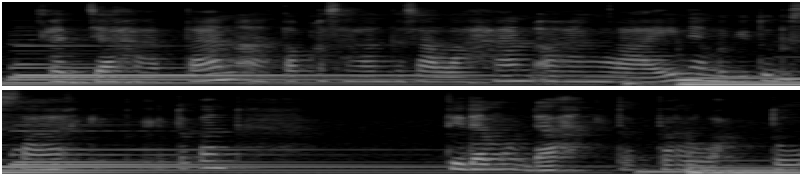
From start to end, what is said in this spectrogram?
kejahatan atau kesalahan-kesalahan orang lain yang begitu besar gitu. Itu kan tidak mudah gitu. Perlu waktu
